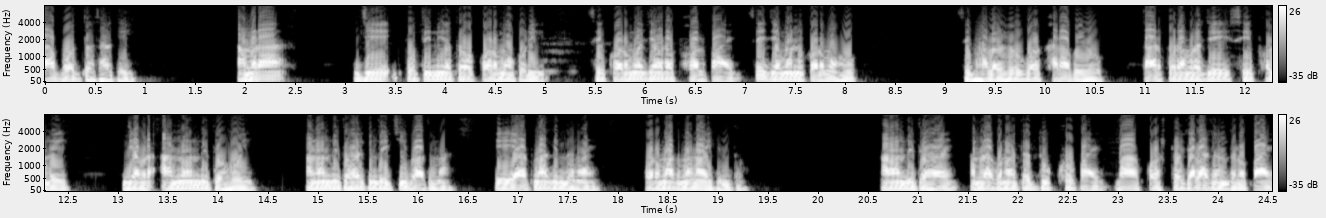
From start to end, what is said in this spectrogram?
আবদ্ধ থাকে। আমরা যে প্রতিনিয়ত কর্ম করি সেই কর্ম যে আমরা ফল পাই, সে যেমন কর্ম হোক, সে ভালো হোক বা খারাপই হোক, তারপর আমরা যে সেই ফলে যে আমরা আনন্দিত হই, আনন্দিত হয় কিন্তু জীব আত্মা এই আত্মা কিন্তু নয়, পরমাত্মা নয় কিন্তু। আনন্দিত হয়, আমরা কোনো হয়তো দুঃখ পাই বা কষ্ট, জ্বালা যন্ত্রণা পাই।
